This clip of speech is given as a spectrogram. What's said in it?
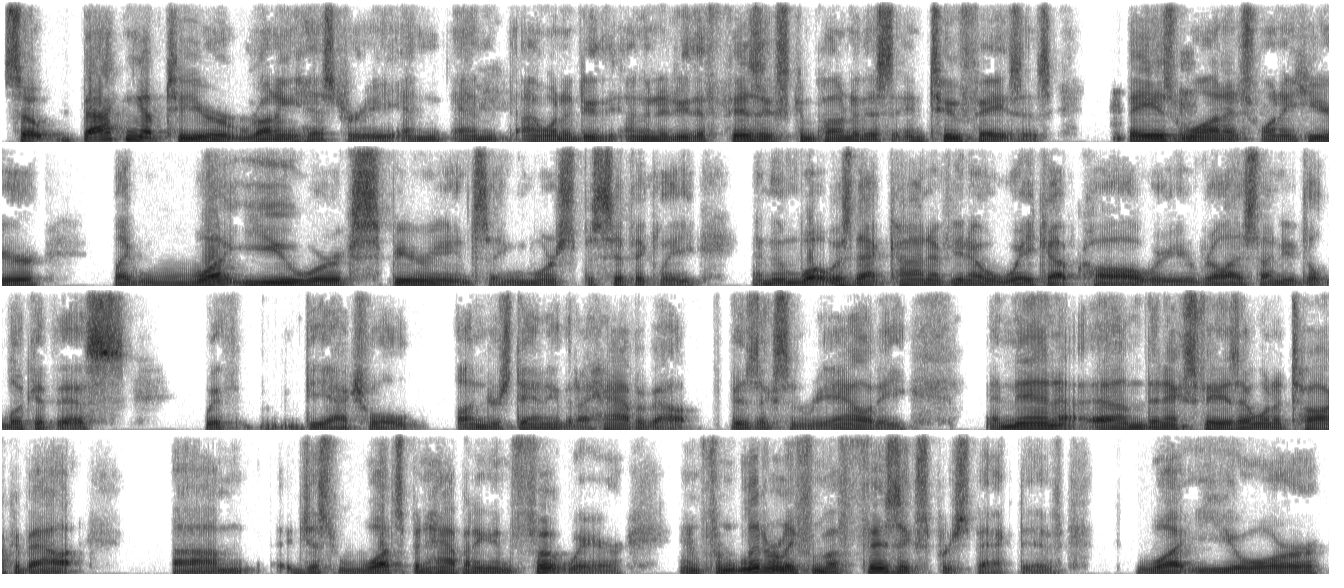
So backing up to your running history, and and I want to do I'm going to do the physics component of this in two phases. Phase one, I just want to hear like what you were experiencing more specifically, and then what was that kind of you know wake up call where you realized I need to look at this with the actual understanding that I have about physics and reality. And then um, the next phase, I want to talk about um, just what's been happening in footwear, and from literally from a physics perspective, what your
